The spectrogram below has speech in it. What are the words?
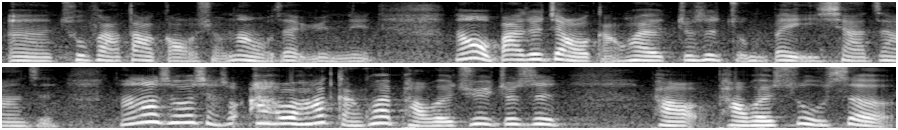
嗯出发到高雄，那我在云林。然后我爸就叫我赶快就是准备一下这样子。然后那时候我想说啊，我要赶快跑回去，就是跑跑回宿舍。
